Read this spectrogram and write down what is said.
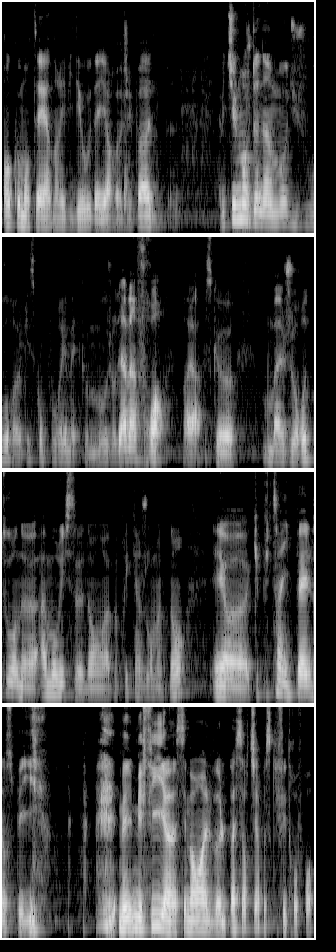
en commentaire dans les vidéos. D'ailleurs, j'ai pas Habituellement, je donne un mot du jour. Euh, qu'est-ce qu'on pourrait mettre comme mot aujourd'hui? Ah ben froid. Voilà, parce que ben, je retourne euh, à Maurice dans à peu près 15 jours maintenant. Et euh, que putain, il pèle dans ce pays. Mais mes filles, c'est marrant, elles veulent pas sortir parce qu'il fait trop froid.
